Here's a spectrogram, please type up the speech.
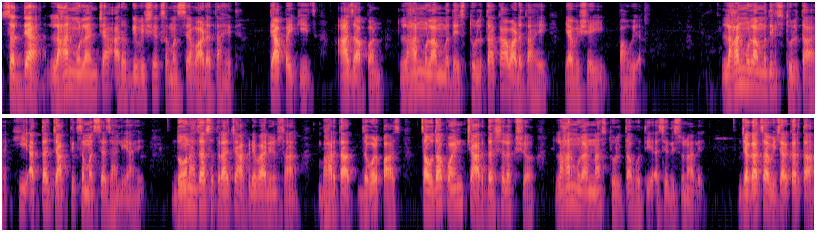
सध्या लहान मुलांच्या आरोग्यविषयक समस्या वाढत आहेत. त्यापैकीच आज आपण लहान मुलांमध्ये स्थूलता का वाढत आहे याविषयी पाहूया. लहान मुलांमधील स्थूलता ही आत्ता जागतिक समस्या झाली आहे. दोन हजार सतराच्या आकडेवारीनुसार भारतात जवळपास 14.4 दशलक्ष लहान मुलांना स्थूलता होती असे दिसून आले. जगाचा विचार करता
